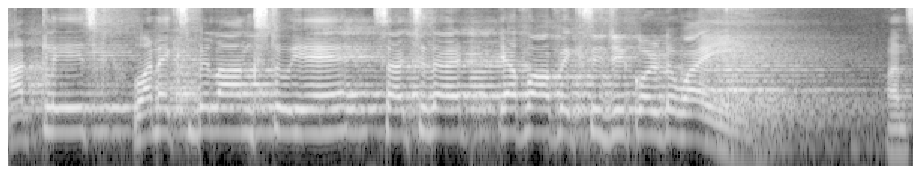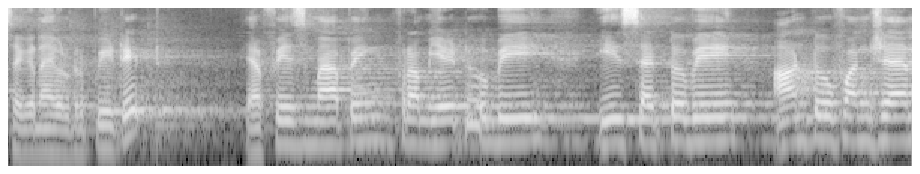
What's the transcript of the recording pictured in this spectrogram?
at least one x belongs to A such that f of x is equal to y. Once again I will repeat it. F is mapping from A to B is said to be onto function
